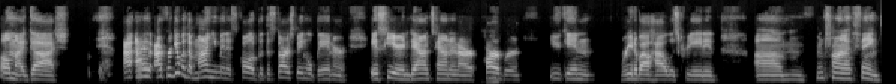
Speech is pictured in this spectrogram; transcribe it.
oh my gosh, I, I forget what the monument is called, but the Star Spangled Banner is here in downtown in our harbor. You can read about how it was created. Um, I'm trying to think.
